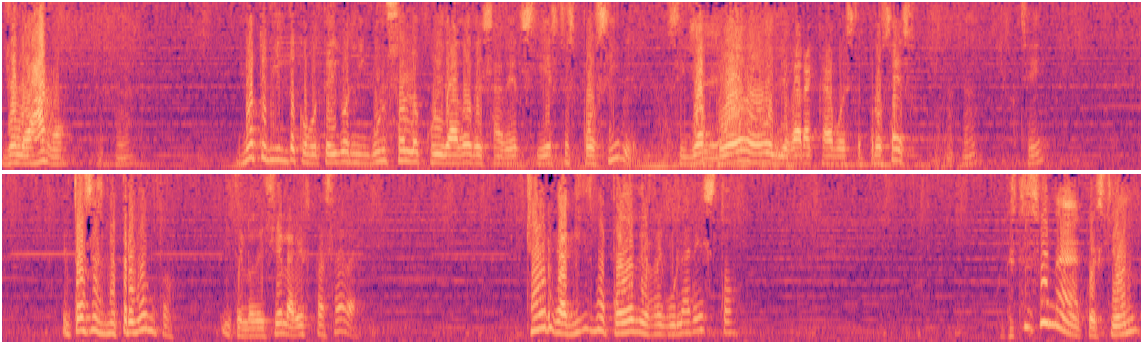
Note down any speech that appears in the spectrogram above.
yo lo hago no teniendo, como te digo, ningún solo cuidado de saber si esto es posible, si yo puedo llevar a cabo este proceso. ¿Sí? Entonces me pregunto, y te lo decía la vez pasada, ¿qué organismo puede regular esto? Porque esto es una cuestión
